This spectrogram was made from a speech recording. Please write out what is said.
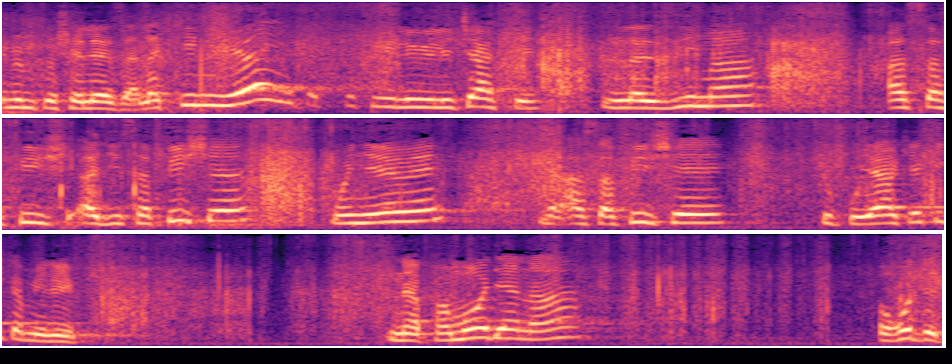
imemtosheleza. Lakini yeye katika kiwiliwili chake lazima asafishe ajisafishe mwenyewe na asafishe tupu yake kikamilifu. Na pamoja na ghudud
